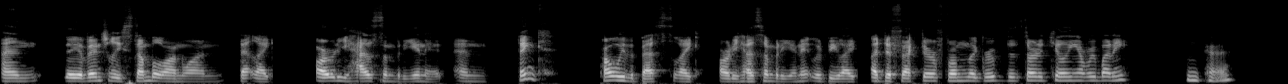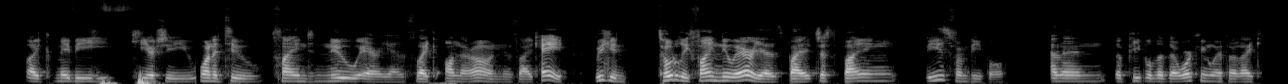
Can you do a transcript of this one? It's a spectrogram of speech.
and they eventually stumble on one that like already has somebody in it and think probably the best like already has somebody in it would be like a defector from the group that started killing everybody. Okay. like maybe he or she wanted to find new areas like on their own. It's like hey we can totally find new areas by just buying these from people. And then the people that they're working with are like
